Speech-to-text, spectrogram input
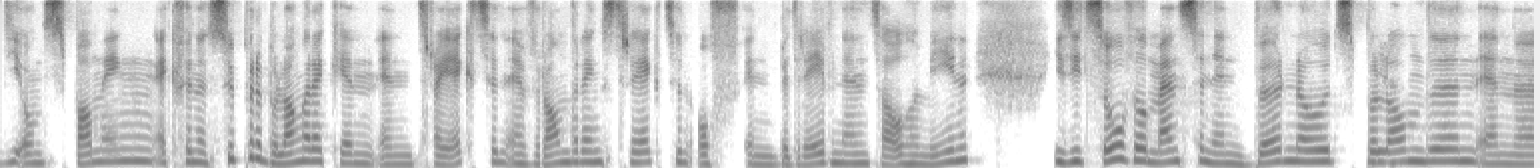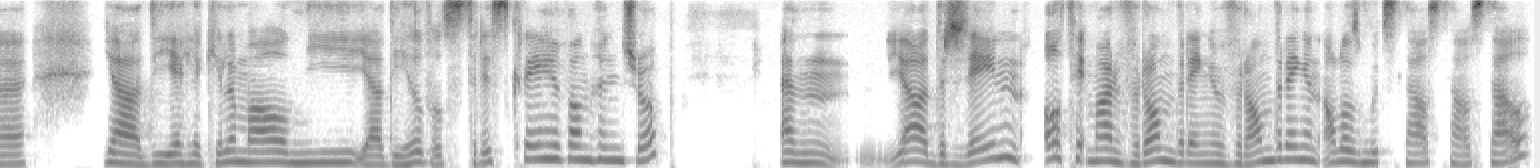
die ontspanning. Ik vind het super belangrijk in, in trajecten, in veranderingstrajecten of in bedrijven in het algemeen. Je ziet zoveel mensen in burn-outs belanden en uh, ja, die eigenlijk helemaal niet, ja, die heel veel stress krijgen van hun job. En ja, er zijn altijd maar veranderingen, veranderingen. Alles moet snel, snel, snel.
